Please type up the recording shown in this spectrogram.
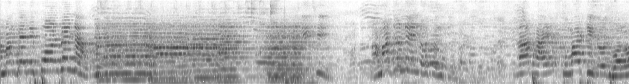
আমার বেবি পড়বে না। আমার জন্য এই অশান্তি। না ভাই, তোমার কি দোষ বলো?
